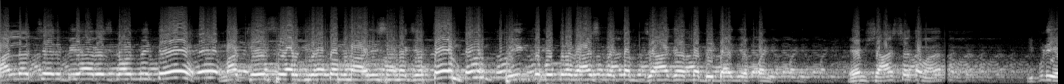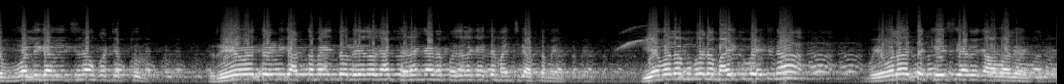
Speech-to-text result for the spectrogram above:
మళ్ళీ వచ్చేది బీఆర్ఎస్ గవర్నమెంటే మా కేసీఆర్కి చెప్తాం మా హరీష్ అన్నకి చెప్తాం పింక్ బుక్లో రాసి పెట్టాం జాగ్రత్త బిడ్డ అని చెప్పండి. ఏం శాశ్వతమా? ఇప్పుడు ఎవరిని కలిసినా ఒకటి చెప్తున్నారు రేవంత్ రెడ్డికి అర్థమైందో లేదో కానీ తెలంగాణ ప్రజలకైతే మంచిగా అర్థమైంది. ఎవలం కూడా మైకు పెట్టినా ఎవలంటే కేసీఆర్ కావాలి అంటున్నారు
